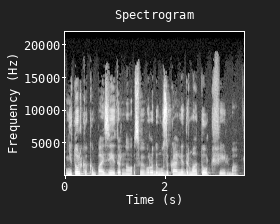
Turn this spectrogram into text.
не только композитор, но своего рода музыкальный драматург фильма –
